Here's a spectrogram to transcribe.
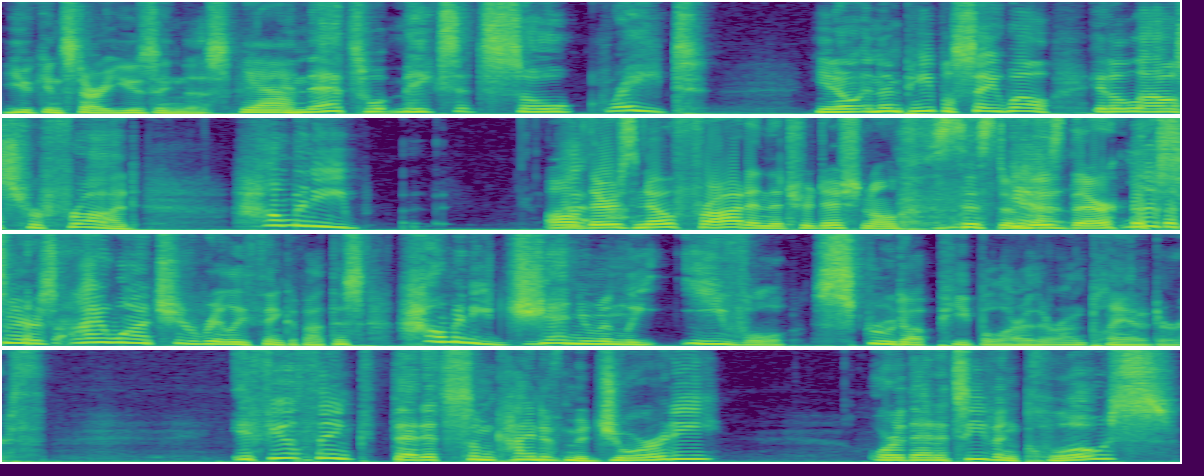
You can start using this. Yeah. And that's what makes it so great. You know, and then people say, well, it allows for fraud. How many Oh, there's no fraud in the traditional system, Yeah, is there? listeners, I want you to really think about this. How many genuinely evil, screwed up people are there on planet Earth? If you think that it's some kind of majority, or that it's even close,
